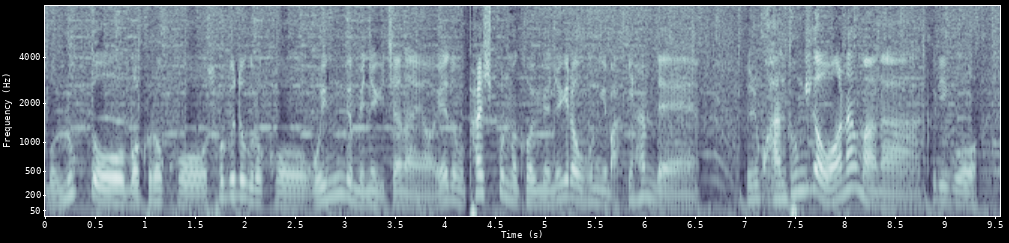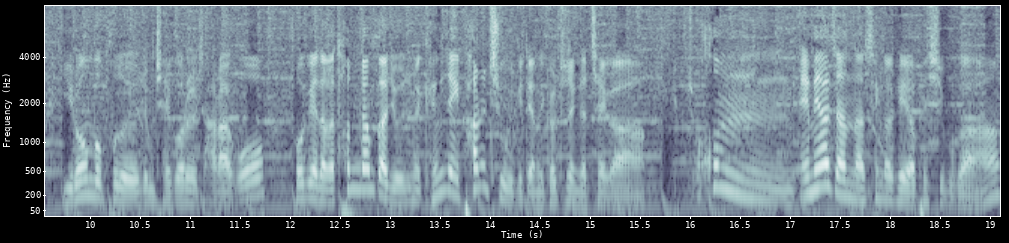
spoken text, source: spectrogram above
뭐 룩도 뭐 그렇고 소교도 그렇고 5인 공격 면역 있잖아요. 얘도 뭐 80%면 거의 면역이라고 보는 게 맞긴 한데 요즘 관통기가 워낙 많아. 그리고 이런 버프도 요즘 제거를 잘하고 거기에다가 턴감까지 요즘에 굉장히 판을 치고 있기 때문에 결투장 자체가 조금 애매하지 않나 생각해요 패시브가.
